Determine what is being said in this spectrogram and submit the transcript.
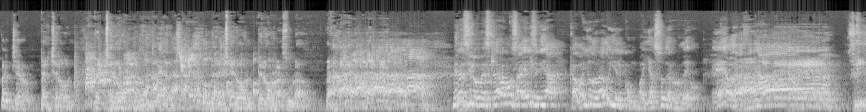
Percherón. percherón. Percherón, perdón. Percherón, pero rasurado. Mira, si lo mezcláramos a él sería Caballo Dorado y el compayazo de rodeo. ¿Eh? O sea, sería- Sí,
